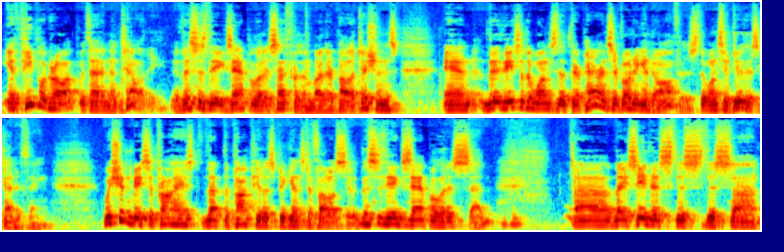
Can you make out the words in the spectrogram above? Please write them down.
if people grow up with that mentality, if this is the example that is set for them by their politicians, and th- these are the ones that their parents are voting into office, the ones who do this kind of thing, we shouldn't be surprised that the populace begins to follow suit. This is the example that is set. Mm-hmm. Uh, they see this this this uh,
